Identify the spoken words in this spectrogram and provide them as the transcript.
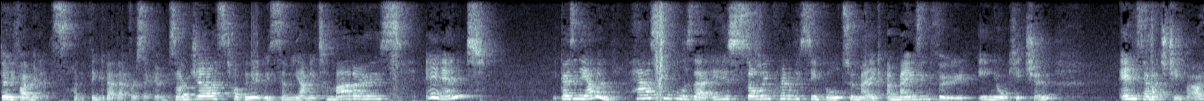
35 minutes. I had to think about that for a second. So I'm just topping it with some yummy tomatoes and it goes in the oven. How simple is that? It is so incredibly simple to make amazing food in your kitchen and so much cheaper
